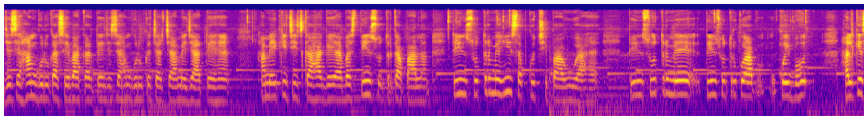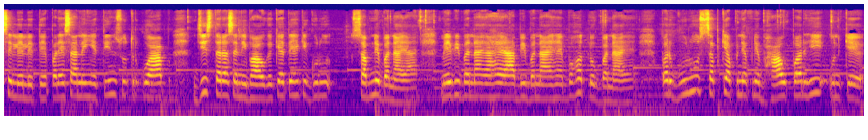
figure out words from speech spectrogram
जैसे हम गुरु का सेवा करते हैं, जैसे हम गुरु के चर्चा में जाते हैं। हम एक ही चीज़ कहा गया है, बस तीन सूत्र का पालन। तीन सूत्र में ही सब कुछ छिपा हुआ है। तीन सूत्र में, तीन सूत्र को आप कोई बहुत हल्के से ले लेते हैं, पर ऐसा नहीं है। तीन सूत्र को आप जिस तरह से निभाओगे, कहते हैं कि गुरु सबने बनाया है। मैं भी बनाया है आप भी बनाए हैं बहुत लोग बनाए हैं। पर गुरु सबके अपने अपने भाव पर ही उनके आ,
